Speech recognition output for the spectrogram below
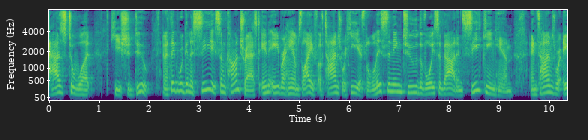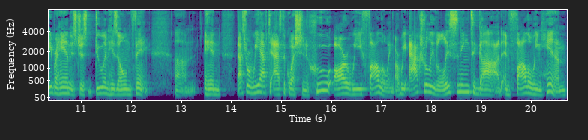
as to what he should do. And I think we're going to see some contrast in Abraham's life of times where he is listening to the voice of God and seeking him, and times where Abraham is just doing his own thing. Um, and that's where we have to ask the question who are we following? Are we actually listening to God and following Him,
